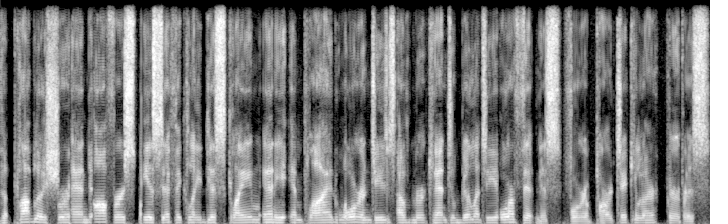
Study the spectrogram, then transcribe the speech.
The publisher and author specifically disclaim any implied warranties of merchantability or fitness for a particular purpose,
